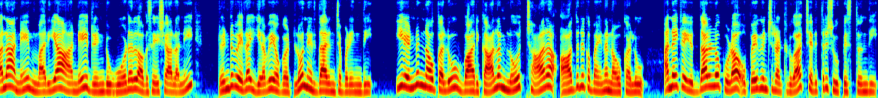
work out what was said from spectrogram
అలానే మరియా అనే రెండు ఓడల అవశేషాలని రెండు వేల ఇరవై ఒకటిలో నిర్ధారించబడింది. ఈ రెండు నౌకలు వారి కాలంలో చాలా ఆధునికమైన నౌకలు. అనేక యుద్ధాలలో కూడా ఉపయోగించినట్లుగా చరిత్ర చూపిస్తుంది.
